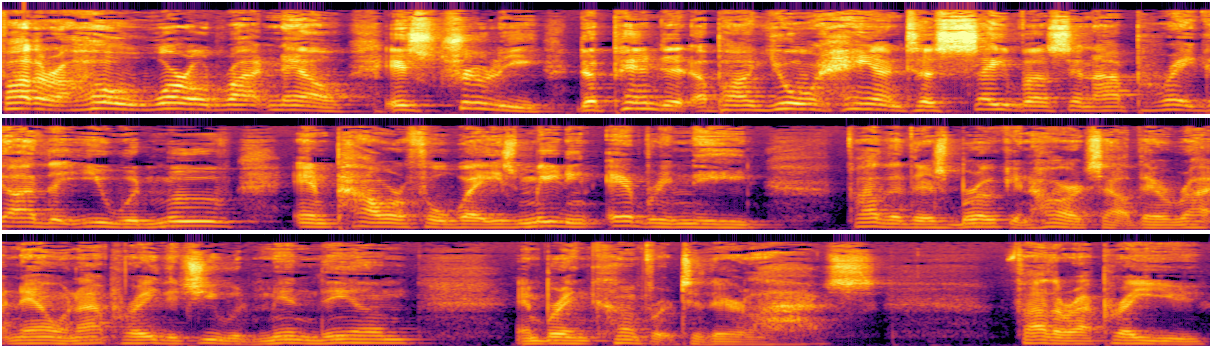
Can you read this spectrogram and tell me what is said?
Father, a whole world right now is truly dependent upon your hand to save us, and I pray, God, that you would move in powerful ways, meeting every need. Father, there's broken hearts out there right now, and I pray that you would mend them and bring comfort to their lives. Father, I pray you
